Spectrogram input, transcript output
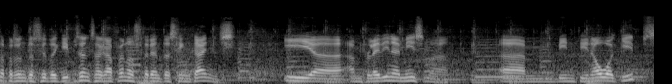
Aquesta presentació d'equips ens agafen els 35 anys i eh, en ple dinamisme, amb 29 equips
